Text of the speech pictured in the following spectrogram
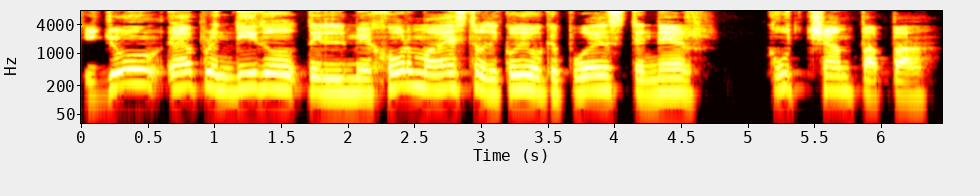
Y yo he aprendido del mejor maestro de código que puedes tener, CodeChamp, papá.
